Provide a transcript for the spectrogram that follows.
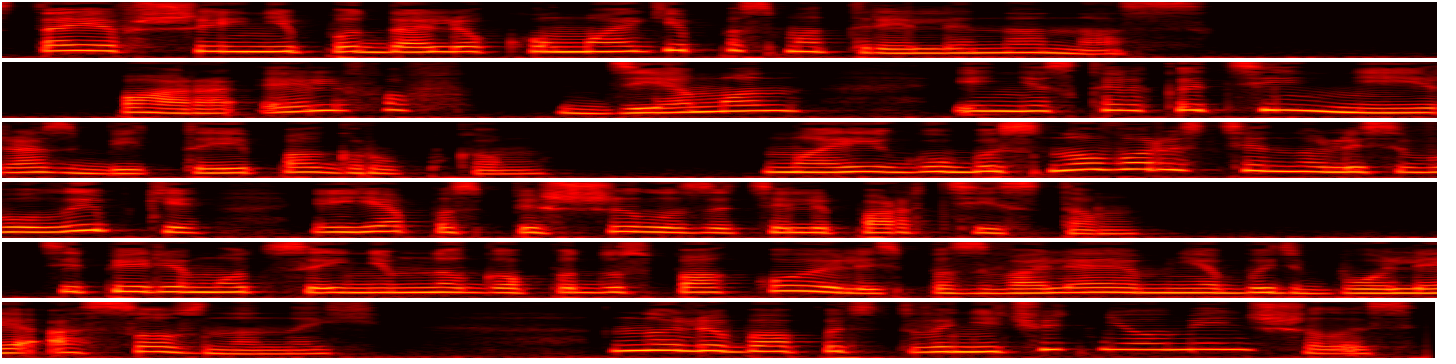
Стоявшие неподалеку маги посмотрели на нас. Пара эльфов, демон и несколько теней, разбитые по группкам. Мои губы снова растянулись в улыбке, и я поспешила за телепортистом. Теперь эмоции немного подуспокоились, позволяя мне быть более осознанной. Но любопытство ничуть не уменьшилось,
